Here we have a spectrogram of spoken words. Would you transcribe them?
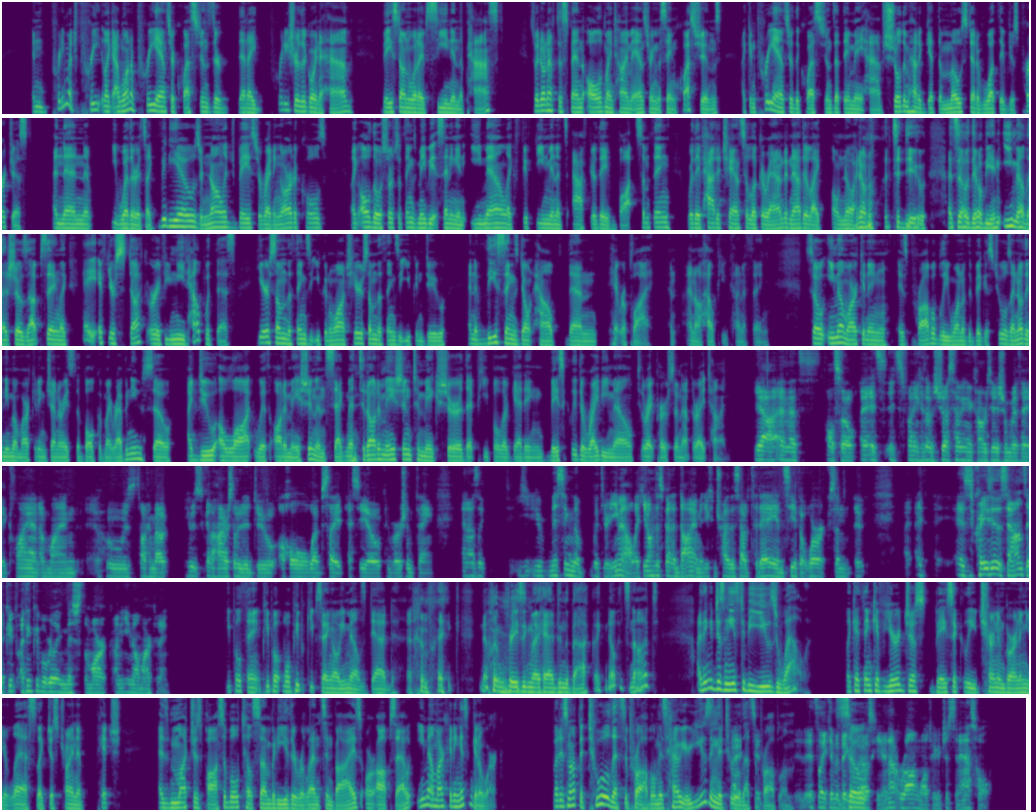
and pretty much pre like I want to pre-answer questions they're that I pretty sure they're going to have based on what I've seen in the past. So I don't have to spend all of my time answering the same questions. I can pre-answer the questions that they may have, show them how to get the most out of what they've just purchased, and then whether it's like videos or knowledge based or writing articles, like all those sorts of things. Maybe it's sending an email like 15 minutes after they've bought something where they've had a chance to look around and now they're like, oh no, I don't know what to do. And so there'll be an email that shows up saying, like, hey, if you're stuck or if you need help with this, here are some of the things that you can watch. Here are some of the things that you can do. And if these things don't help, then hit reply and, and I'll help you kind of thing. So email marketing is probably one of the biggest tools. I know that email marketing generates the bulk of my revenue. So I do a lot with automation and segmented automation to make sure that people are getting basically the right email to the right person at the right time. Yeah, and that's also uh, it's it's funny because I was just having a conversation with a client of mine who was talking about he was going to hire somebody to do a whole website SEO conversion thing, and I was like, you're missing the with your email. Like you don't have to spend a dime, and you can try this out today and see if it works. And it, I, as crazy as it sounds, I people I think people really miss the mark on email marketing. People think people well, people keep saying, "Oh, email's dead," and I'm like, "No, I'm raising my hand in the back." Like, no, it's not. I think it just needs to be used well. Like, I think if you're just basically churn and burning your list, like just trying to pitch as much as possible till somebody either relents and buys or opts out, email marketing isn't going to work. But it's not the tool that's the problem; it's how you're using the tool that's the problem. It's like in the Big so, Lebowski. You're not wrong, Walter. You're just an asshole.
